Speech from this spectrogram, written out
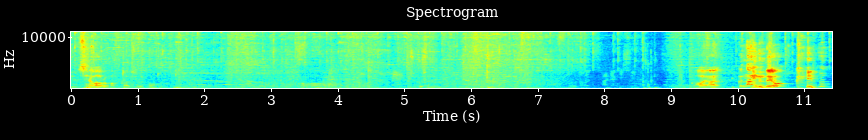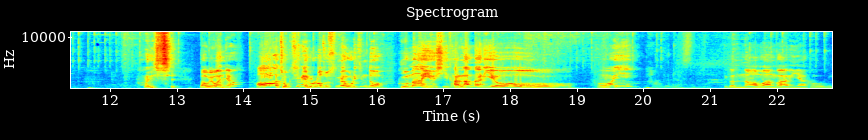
유채화로 바꿔주고. 어... 죽으셨네 아, 아 끝나 있는데요? 아이씨 나 왜 왔냐? 아 적팀에 룰러 줬으면 우리 팀도 구마 이웃이 달란 말이요 어이? 이건 너무한 거 아니냐고.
